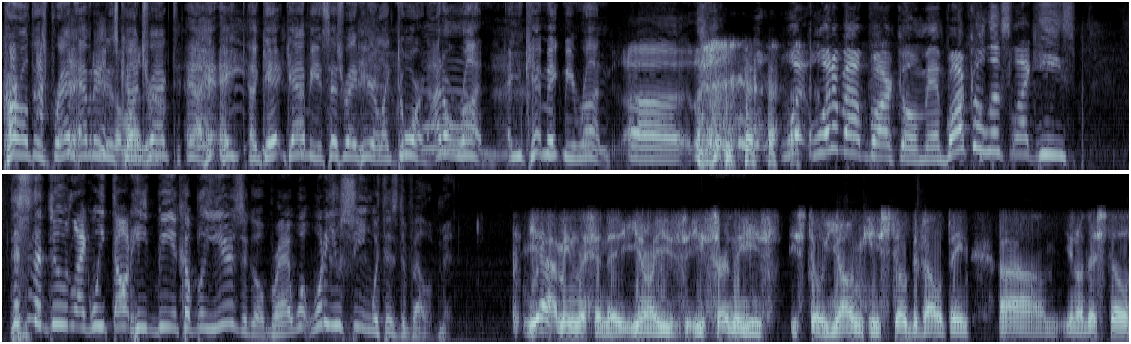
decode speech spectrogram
Carl does Brad have it in his contract? Uh, hey, uh, G- Gabby, it says right here, like Dorn, I don't run. You can't make me run. Uh, what what about Barco, man? Barco looks like he's. This is a dude like we thought he'd be a couple of years ago, Brad. What what are you seeing with his development? Yeah, I mean, listen, uh, you know, he's he's certainly he's he's still young. He's still developing. Um, you know, there's still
